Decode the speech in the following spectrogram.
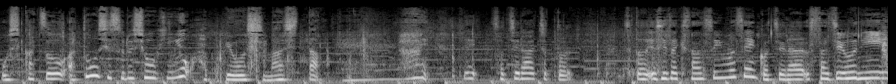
推し活を後押しする商品を発表しました。はい。でそちらちょっとちょっと吉崎さんすいません。こちらスタジオに。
